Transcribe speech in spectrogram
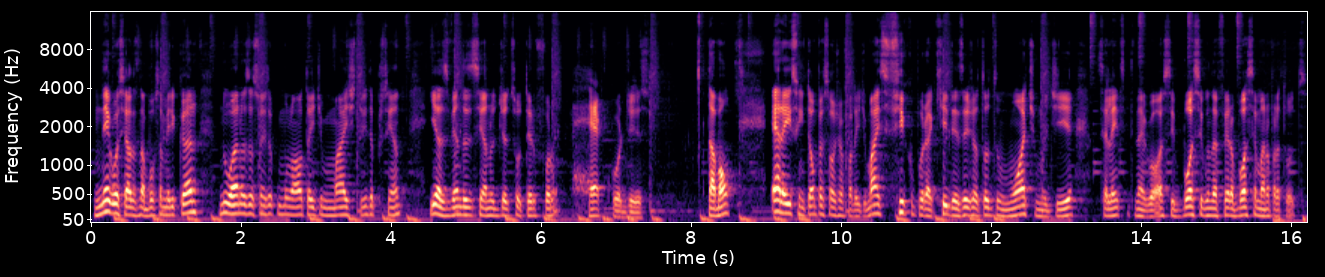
negociadas na bolsa americana. No ano as ações acumulam alta aí de mais de 30% e as vendas esse ano no dia do solteiro foram recordes. Tá bom? Era isso então, pessoal. Já falei demais. Fico por aqui. Desejo a todos um ótimo dia, excelente negócio e boa segunda-feira, boa semana para todos.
